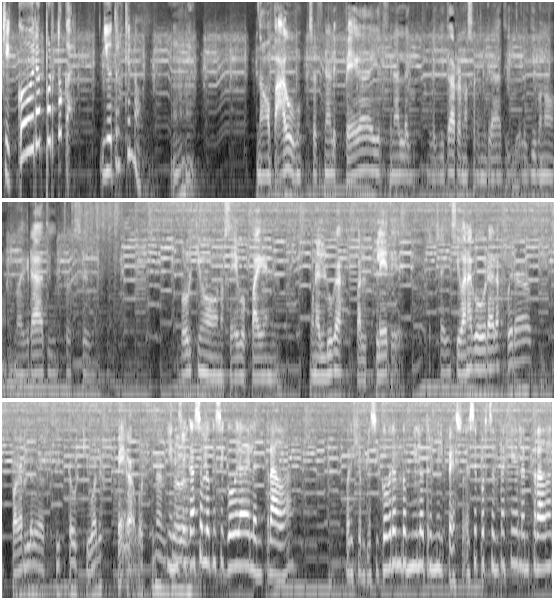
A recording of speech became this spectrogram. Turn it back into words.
que cobran por tocar y otros que no. No, pago. O sea, al final les pega y al final la, la guitarra no salen gratis el equipo no, no es gratis. Entonces, por último, no sé, pues paguen unas lucas para el flete. ¿cachai? Si van a cobrar afuera, pagarle al artista porque igual les pega por final. Y en ese caso lo que se cobra de la entrada, por ejemplo, si cobran 2.000 o 3.000 pesos, ese porcentaje de la entrada,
